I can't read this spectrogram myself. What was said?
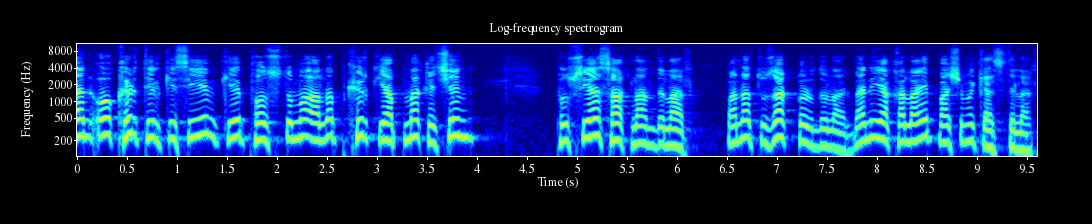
Ben o kır tilkisiyim ki postumu alıp kürk yapmak için pusuya saklandılar. Bana tuzak kurdular. Beni yakalayıp başımı kestiler.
